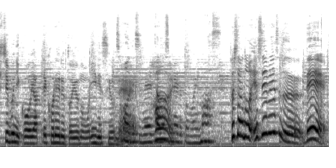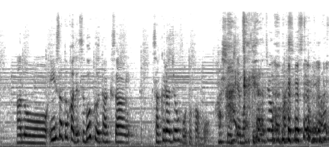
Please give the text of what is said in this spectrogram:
秩父にこうやってこれるというのもいいですよね。そうですね、はい楽しめると思います。そしてあの SNS であのインスタとかですごくたくさん桜情報とかも発信してます。はい、桜情報を発信しております。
